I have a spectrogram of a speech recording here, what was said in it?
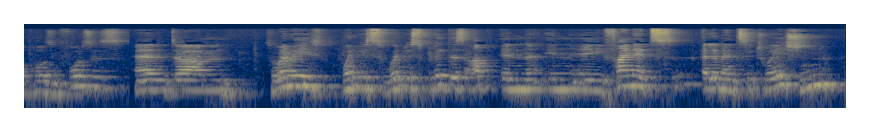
opposing forces, and um, so when we when we when we split this up in in a finite element situation,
